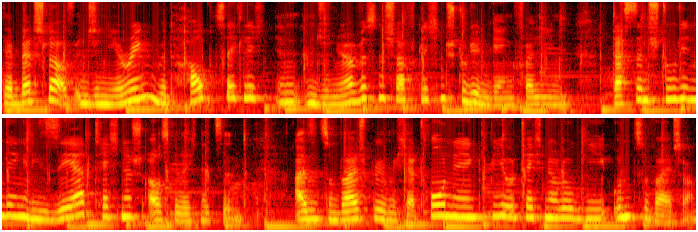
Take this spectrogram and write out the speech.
Der Bachelor of Engineering wird hauptsächlich in ingenieurwissenschaftlichen Studiengängen verliehen. Das sind Studiengänge, die sehr technisch ausgerichtet sind, also zum Beispiel Mechatronik, Biotechnologie und so weiter.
